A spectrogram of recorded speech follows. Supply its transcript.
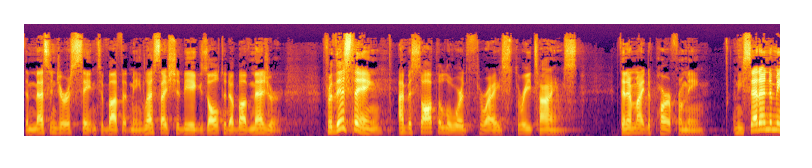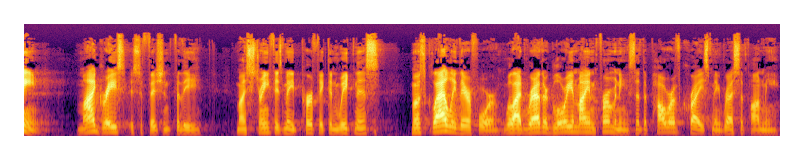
the messenger of Satan to buffet me, lest I should be exalted above measure. For this thing I besought the Lord thrice, three times, that it might depart from me. And he said unto me, My grace is sufficient for thee. My strength is made perfect in weakness. Most gladly, therefore, will I rather glory in my infirmities, that the power of Christ may rest upon me.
